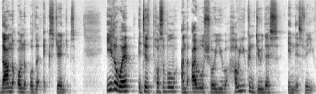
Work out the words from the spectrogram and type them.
than on other exchanges. Either way, it is possible and I will show you how you can do this in this video.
